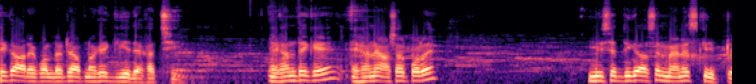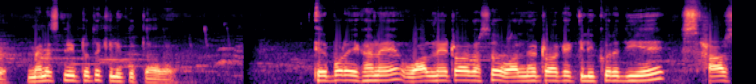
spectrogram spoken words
থেকে আর আরেক ওয়ালেটে আপনাকে গিয়ে দেখাচ্ছি। এখান থেকে, এখানে আসার পরে নিচের দিকে আছে ম্যানেজ ক্রিপ্টো ম্যানেজ ক্রিপ্টোতে ক্লিক করতে হবে। এরপরে এখানে ওয়াল নেটওয়ার্ক আছে। ওয়াল নেটওয়ার্কে ক্লিক করে দিয়ে সার্চ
